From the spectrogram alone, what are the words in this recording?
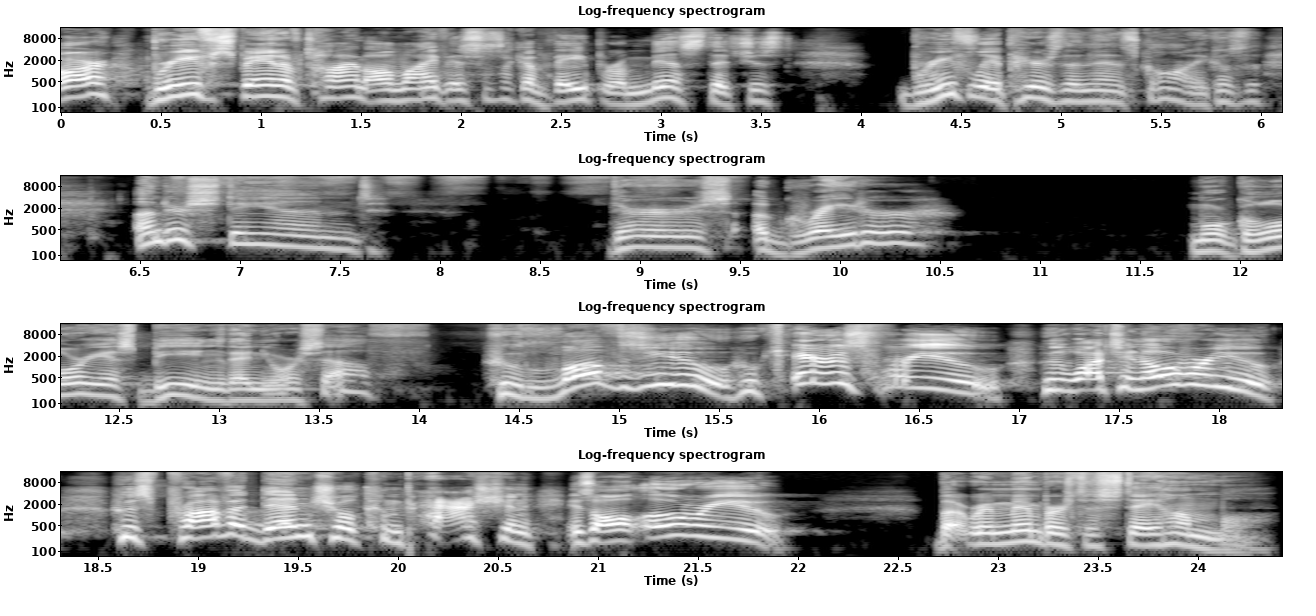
our brief span of time on life is just like a vapor, a mist that just briefly appears and then it's gone. He goes, understand there's a greater, more glorious being than yourself who loves you, who cares for you, who's watching over you, whose providential compassion is all over you but remember to stay humble.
